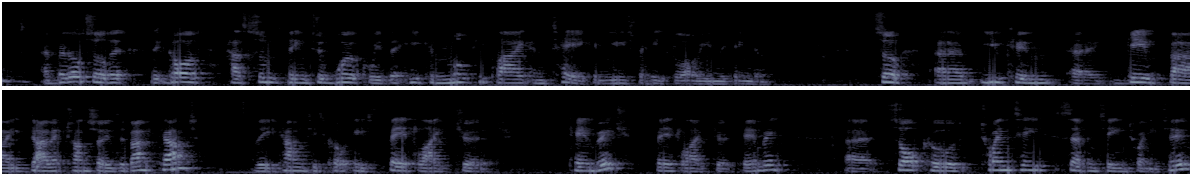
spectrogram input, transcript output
Mm. uh, but also that, that God has something to work with that he can multiply and take and use for his glory in the kingdom. So um, you can uh, give by direct transfer into the bank account. The account is called is Faith Life Church Cambridge. Faith Life Church Cambridge. Uh, sort code 20 17 22.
